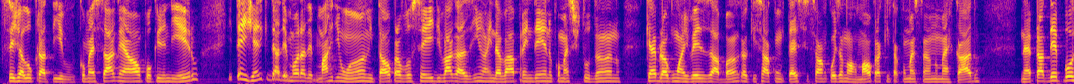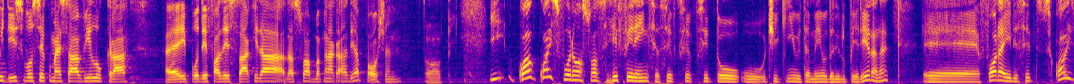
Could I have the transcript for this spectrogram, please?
seja lucrativo, começar a ganhar um pouquinho de dinheiro. E tem gente que dá demora mais de um ano e tal, para você ir devagarzinho, ainda vai aprendendo, começa estudando, quebra algumas vezes a banca, que isso acontece, isso é uma coisa normal para quem está começando no mercado. Né, para depois disso você começar a vir lucrar é, e poder fazer saque da, da sua banca na casa de apostas, né? Top. E qual, quais foram as suas referências? Você, você citou o Tiquinho e também o Danilo Pereira, né? É, fora eles, você, quais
